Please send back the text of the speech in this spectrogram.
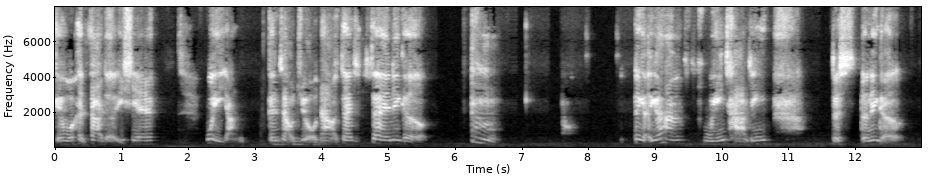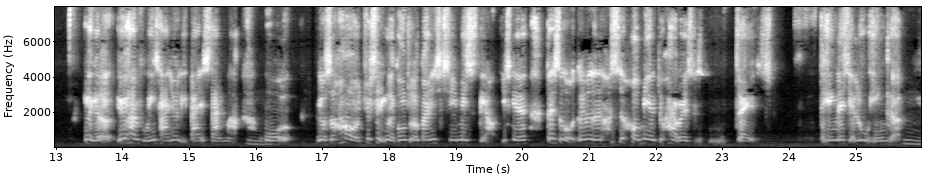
给我很大的一些喂养跟造就。那在在那个那个约翰福音查经的的那个。那个约翰福音茶就礼拜三嘛，我有时候就是因为工作的关系 miss 掉一些，但是我都是是 后面就还会在听那些录音的。嗯，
